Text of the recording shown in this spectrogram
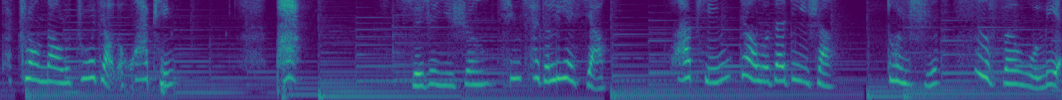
他撞到了桌角的花瓶，啪！随着一声清脆的裂响，花瓶掉落在地上，顿时四分五裂。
